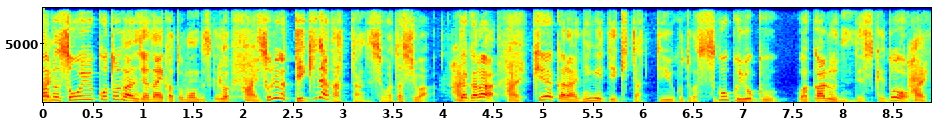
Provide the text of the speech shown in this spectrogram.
はい多分そういうことなんじゃないかと思うんですけど、はいそれができなかったんですよ、私は。はいだから、はいケアから逃げてきたっていうことがすごくよくわかるんですけど、はい。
